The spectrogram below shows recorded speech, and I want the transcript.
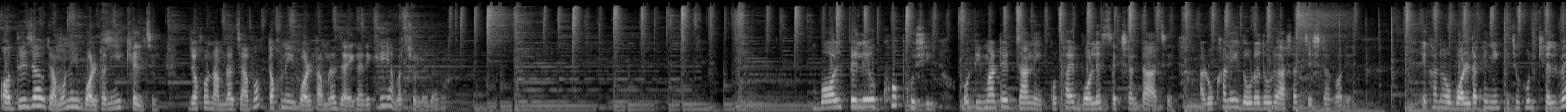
অদ্রিজাও যেমন এই বলটা নিয়ে খেলছে। যখন আমরা যাব, তখন এই বলটা আমরা জায়গা রেখেই আবার চলে যাব। বল পেলেও খুব খুশি। ও ডিমার্টের জানে কোথায় বলের সেকশনটা আছে আর ওখানেই দৌড়ে দৌড়ে আসার চেষ্টা করে। এখানে ও বলটাকে নিয়ে কিছুক্ষণ খেলবে,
